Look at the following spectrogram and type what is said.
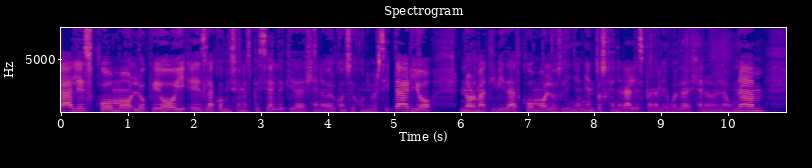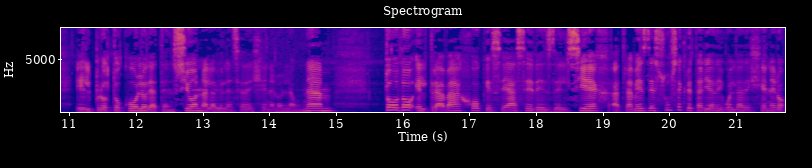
tales como lo que hoy es la Comisión Especial de Equidad de Género del Consejo Universitario, normatividad como los lineamientos generales para la igualdad de género en la UNAM, el protocolo de atención a la violencia de género en la UNAM, todo el trabajo que se hace desde el CIEG a través de su Secretaría de Igualdad de Género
